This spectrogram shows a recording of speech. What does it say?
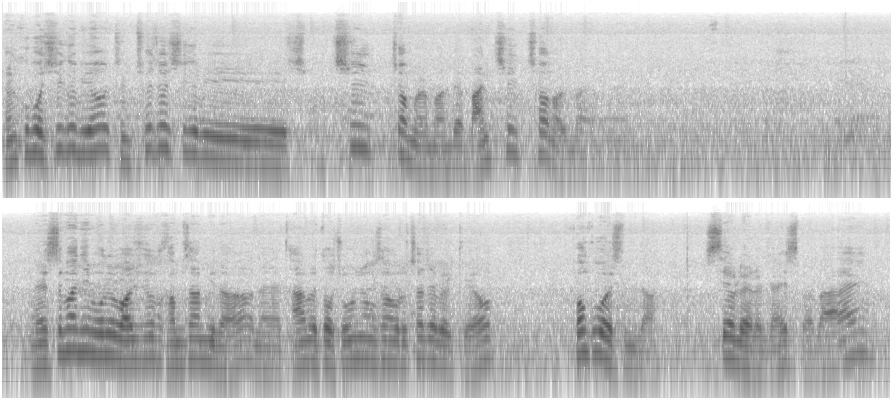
밴쿠버 시급이요? 지금 최저 시급이 17점 얼마인데 17,000 얼마예요. 네, 스마님 오늘 와주셔서 감사합니다. 네, 다음에 더 좋은 영상으로 찾아뵐게요. 펑크보였습니다. See you later guys. Bye bye.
